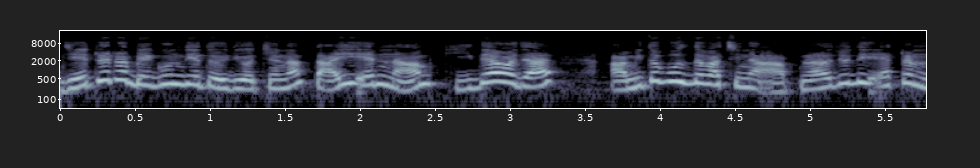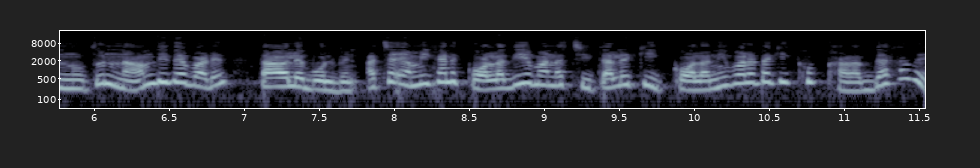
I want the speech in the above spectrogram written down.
যেহেতু এটা বেগুন দিয়ে তৈরি হচ্ছে না তাই এর নাম কি দেওয়া যায়? আমি তো বুঝতে পারছি না, আপনারা যদি একটা নতুন নাম দিতে পারেন, তাহলে বলবেন আচ্ছা আমি এখানে কলা দিয়ে বানাচ্ছি, তাহলে কি কলানি বলাটা কি খুব খারাপ দেখাবে?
